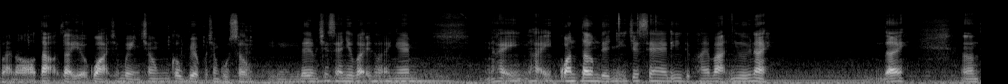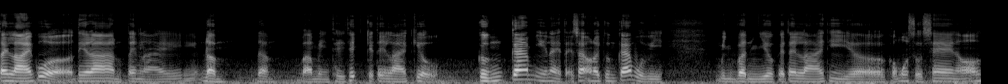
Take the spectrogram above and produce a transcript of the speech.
và nó tạo ra hiệu quả cho mình trong công việc và trong cuộc sống. Thì đây là một chiếc xe như vậy thôi. Anh em hãy hãy quan tâm đến những chiếc xe đi được hai vạn như thế này. Đây ờ, tay lái của Terra tay lái đầm đầm. Và mình thấy thích cái tay lái kiểu cứng cáp như thế này. Tại sao nó cứng cáp? Bởi vì mình vần nhiều cái tay lái thì uh, có một số xe nó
